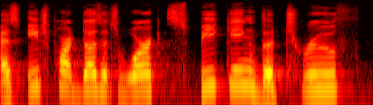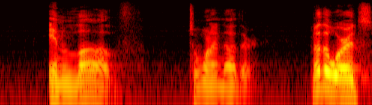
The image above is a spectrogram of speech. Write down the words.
as each part does its work, speaking the truth in love to one another. In other words,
